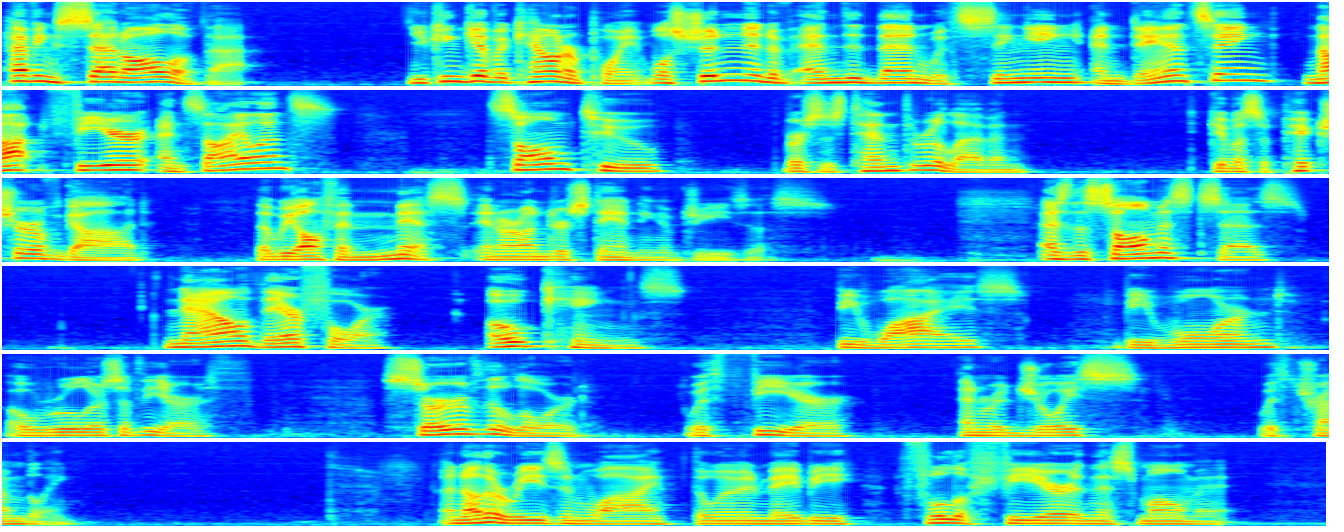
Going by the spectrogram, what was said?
Having said all of that, you can give a counterpoint. Well, shouldn't it have ended then with singing and dancing, not fear and silence? Psalm 2, verses 10 through 11, give us a picture of God that we often miss in our understanding of Jesus. As the psalmist says, Now therefore, O kings, be wise, be warned, O rulers of the earth. Serve the Lord with fear and rejoice with trembling. Another reason why the women may be full of fear in this moment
